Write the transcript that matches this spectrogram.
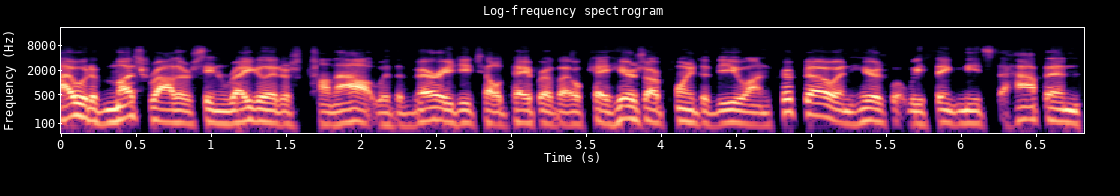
I would have much rather seen regulators come out with a very detailed paper of, okay, here's our point of view on crypto, and here's what we think needs to happen.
